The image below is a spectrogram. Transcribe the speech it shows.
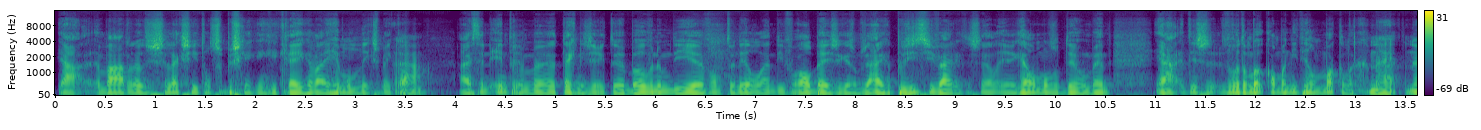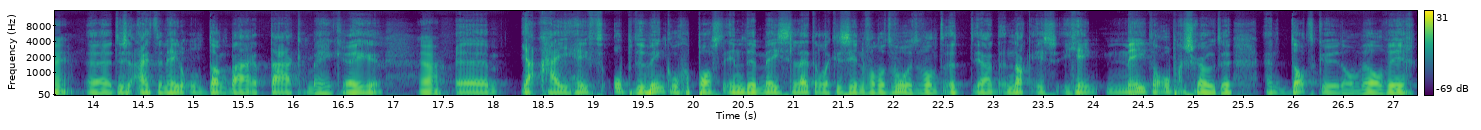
ja, een waardeloze selectie tot zijn beschikking gekregen waar je helemaal niks mee kan. Ja. Hij heeft een interim eh, technisch directeur boven hem die eh, van toneel en die vooral bezig is om zijn eigen positie veilig te stellen. Erik Helmons op dit moment. Ja, het, is, het wordt hem ook allemaal niet heel makkelijk Nee, gemaakt. nee. Eh, het is eigenlijk een hele ondankbare taak meegekregen. Ja. Ehm, ja, hij heeft op de winkel gepast in de meest letterlijke zin van het woord. Want het, ja, de NAC is geen meter opgeschoten. En dat kun je dan wel weer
